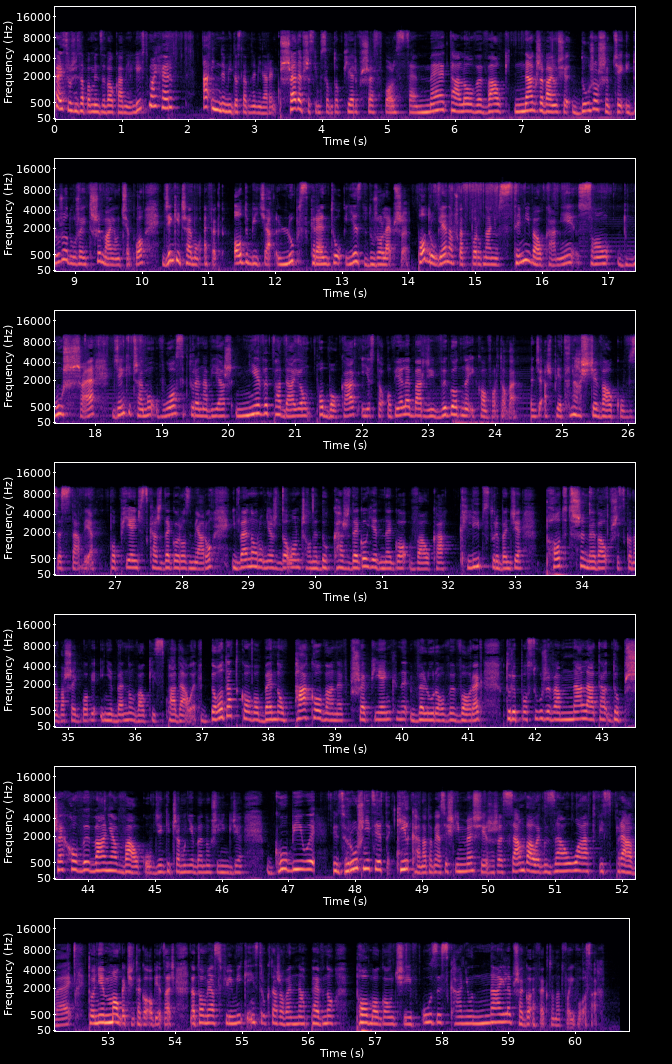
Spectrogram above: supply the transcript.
Jaka jest różnica pomiędzy wałkami. Lift My Hair a innymi dostępnymi na rynku? Przede wszystkim są to pierwsze w Polsce metalowe wałki. Nagrzewają się dużo szybciej i dużo dłużej trzymają ciepło, dzięki czemu efekt odbicia lub skrętu jest dużo lepszy. Po drugie, na przykład w porównaniu z tymi wałkami są dłuższe, dzięki czemu włosy, które nawijasz, nie wypadają po bokach i jest to o wiele bardziej wygodne i komfortowe. Będzie aż 15 wałków w zestawie, po 5 z każdego rozmiaru i będą również dołączone do każdego jednego wałka klips, który będzie podtrzymywał wszystko na Waszej głowie i nie będą wałki spadały. Dodatkowo będą pakowane w przepiękny welurowy worek, który posłuży Wam na lata do przechowywania wałków, dzięki czemu nie będą się nigdzie gubiły. Więc różnic jest kilka, natomiast jeśli myślisz, że sam wałek załatwi sprawę, to nie mogę Ci tego obiecać. Natomiast filmiki instruktażowe na pewno pomogą Ci w uzyskaniu najlepszego efektu na Twoich włosach.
